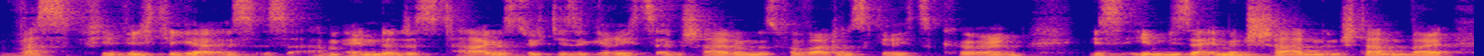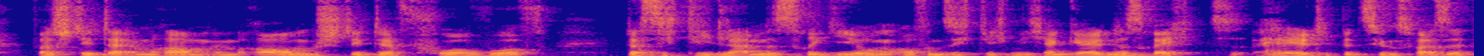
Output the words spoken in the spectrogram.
was viel wichtiger ist, ist am Ende des Tages durch diese Gerichtsentscheidung des Verwaltungsgerichts Köln ist eben dieser Image-Schaden entstanden, weil was steht da im Raum? Im Raum steht der Vorwurf, dass sich die Landesregierung offensichtlich nicht an geltendes Recht hält, beziehungsweise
